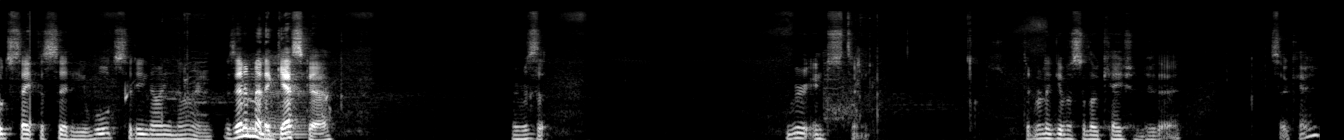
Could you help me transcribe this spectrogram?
World's safest city, Walled City 99. Is that in Madagascar? Where is it? Very interesting. Didn't really give us a location, do they? It's okay.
